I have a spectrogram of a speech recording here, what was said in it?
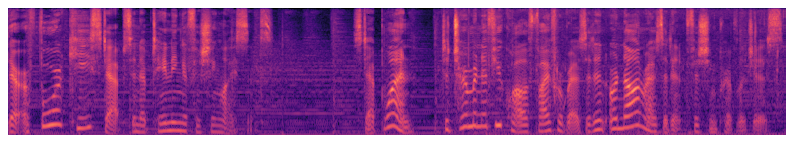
There are four key steps in obtaining a fishing license. Step 1. Determine if you qualify for resident or non-resident fishing privileges.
